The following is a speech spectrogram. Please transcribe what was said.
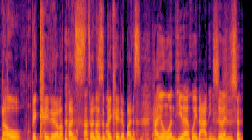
然后被 K 的要半死，真的是被 K 的半死。他用问题来回答你？是是是。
